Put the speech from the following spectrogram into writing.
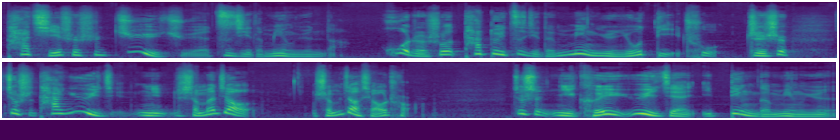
他其实是拒绝自己的命运的，或者说他对自己的命运有抵触，只是就是他预见你什么叫什么叫小丑，就是你可以预见一定的命运，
